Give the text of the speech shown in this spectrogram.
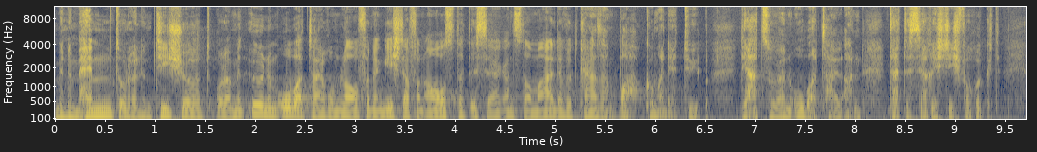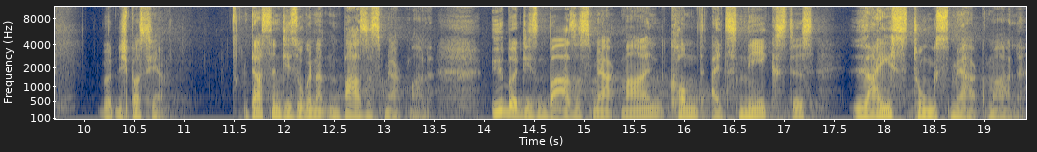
mit einem Hemd oder einem T-Shirt oder mit irgendeinem Oberteil rumlaufe, dann gehe ich davon aus, das ist ja ganz normal. Da wird keiner sagen, boah, guck mal, der Typ, der hat sogar ein Oberteil an. Das ist ja richtig verrückt. Wird nicht passieren. Das sind die sogenannten Basismerkmale. Über diesen Basismerkmalen kommt als nächstes Leistungsmerkmale.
